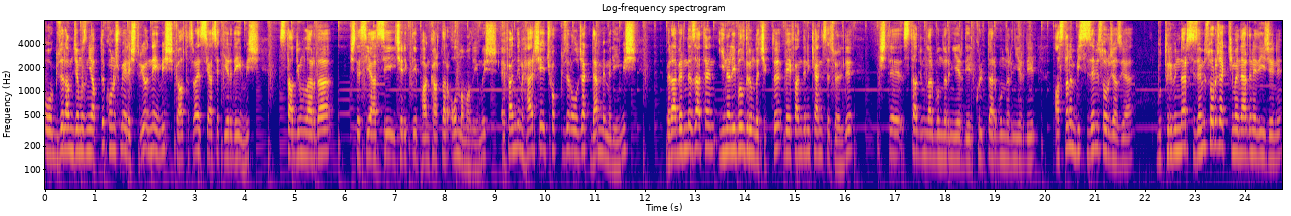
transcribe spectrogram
o güzel amcamızın yaptığı konuşmayı eleştiriyor. Neymiş? Galatasaray siyaset yeri değilmiş. Stadyumlarda işte siyasi içerikli pankartlar olmamalıymış. Efendim her şey çok güzel olacak denmemeliymiş. Beraberinde zaten yine Ali Bıldırım da çıktı. Beyefendinin kendisi de söyledi. İşte stadyumlar bunların yeri değil, kulüpler bunların yeri değil. Aslanım biz size mi soracağız ya? Bu tribünler size mi soracak kime nerede ne diyeceğini?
